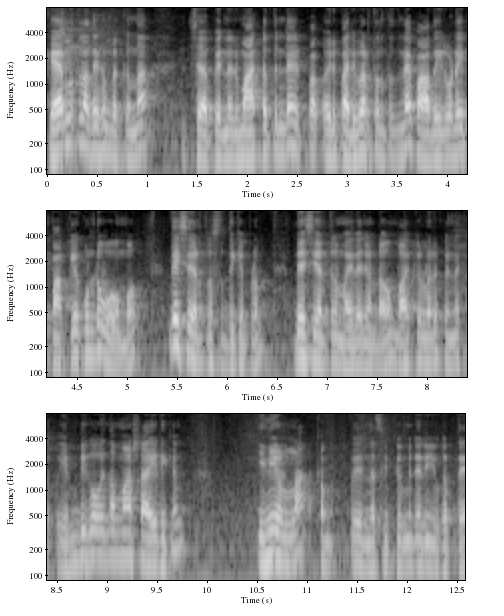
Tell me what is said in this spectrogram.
കേരളത്തിൽ അദ്ദേഹം വെക്കുന്ന പിന്നെ ഒരു മാറ്റത്തിന്റെ ഒരു പരിവർത്തനത്തിന്റെ പാതയിലൂടെ ഈ പാർട്ടിയെ കൊണ്ടുപോകുമ്പോൾ ദേശീയ തലത്തിൽ ശ്രദ്ധിക്കപ്പെടും ദേശീയ തലത്തിൽ മൈലേജ് ഉണ്ടാവും. ബാക്കിയുള്ളവർ പിന്നെ എം പി ഗോവിന്ദൻ മാഷായിരിക്കും ഇനിയുള്ള പിന്നെ സി പി എമ്മിന്റെ ഒരു യുഗത്തെ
